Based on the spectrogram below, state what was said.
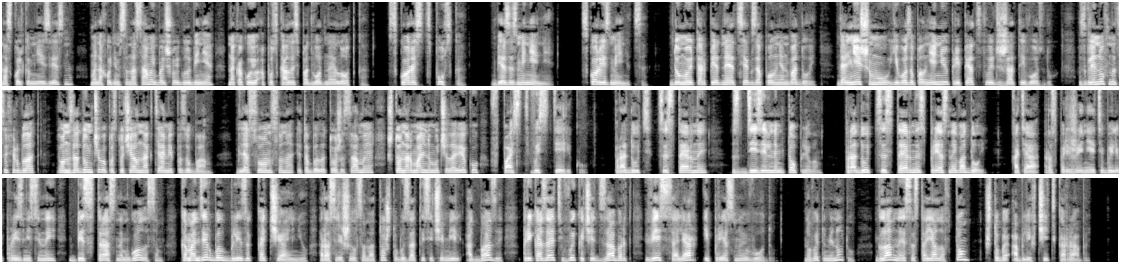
Насколько мне известно, мы находимся на самой большой глубине, на какую опускалась подводная лодка. Скорость спуска. Без изменения. Скоро изменится. Думаю, торпедный отсек заполнен водой. Дальнейшему его заполнению препятствует сжатый воздух. Взглянув на циферблат, он задумчиво постучал ногтями по зубам. Для Сонсона это было то же самое, что нормальному человеку впасть в истерику. Продуть цистерны с дизельным топливом, продуть цистерны с пресной водой. Хотя распоряжения эти были произнесены бесстрастным голосом, командир был близок к отчаянию, раз решился на то, чтобы за тысячи миль от базы приказать выкачать за борт весь соляр и пресную воду. Но в эту минуту главное состояло в том, чтобы облегчить корабль.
